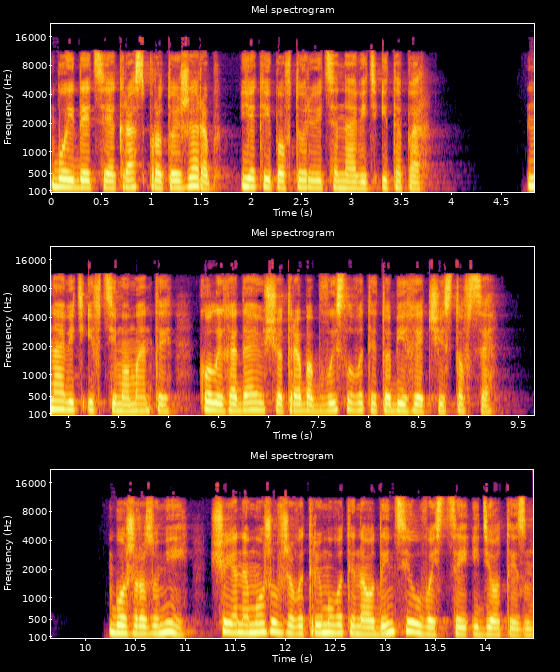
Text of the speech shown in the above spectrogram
Бо йдеться якраз про той жереб, який повторюється навіть і тепер. Навіть і в ці моменти, коли гадаю, що треба б висловити тобі геть чисто все. Бо ж розумій, що я не можу вже витримувати наодинці увесь цей ідіотизм,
